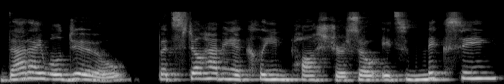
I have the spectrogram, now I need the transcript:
That I will do but still having a clean posture. So it's mixing,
